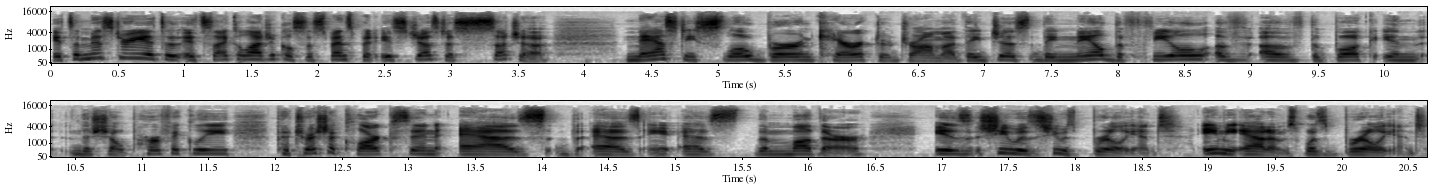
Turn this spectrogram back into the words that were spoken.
it's a mystery. It's a it's psychological suspense, but it's just a such a nasty slow burn character drama. They just they nailed the feel of of the book in the show perfectly. Patricia clarkson as as as the mother is she was she was brilliant. Amy adams was brilliant.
